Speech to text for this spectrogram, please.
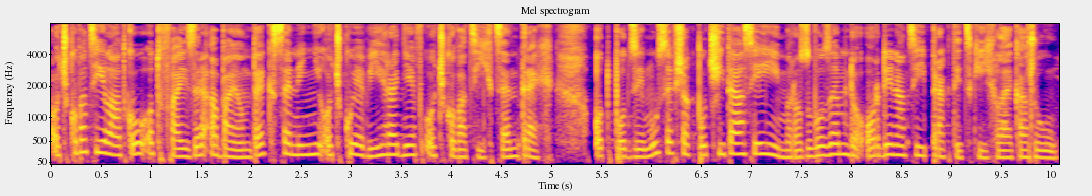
Očkovací látkou od Pfizer a BioNTech se nyní očkuje výhradně v očkovacích centrech. Od podzimu se však počítá s jejím rozvozem do ordinací praktických lékařů.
